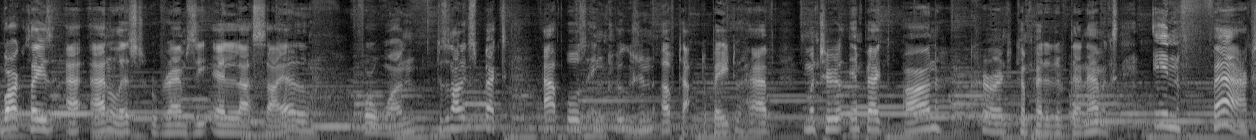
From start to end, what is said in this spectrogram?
Barclays analyst Ramsey El-Assal, for one, does not expect Apple's inclusion of Tap to Pay to have material impact on current competitive dynamics. In fact,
